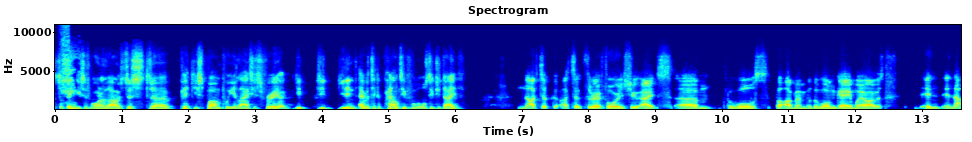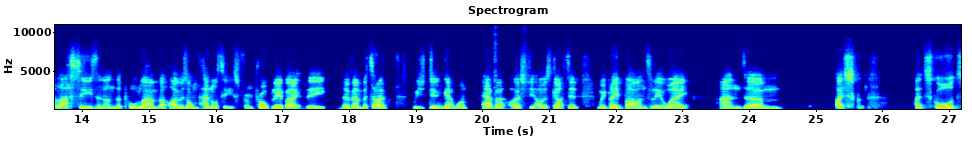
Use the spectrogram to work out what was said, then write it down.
I think it's just one of those. Just uh, pick your spot and put your laces through. You, you you didn't ever take a penalty for Wolves, did you, Dave? No, I took I took three or four in shootouts um, for Wolves, but I remember the one game where I was in in that last season under Paul Lambert. I was on penalties from probably about the November time. We just didn't get one ever. I was I was gutted. And we played Barnsley away, and um, I sc- I'd scored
